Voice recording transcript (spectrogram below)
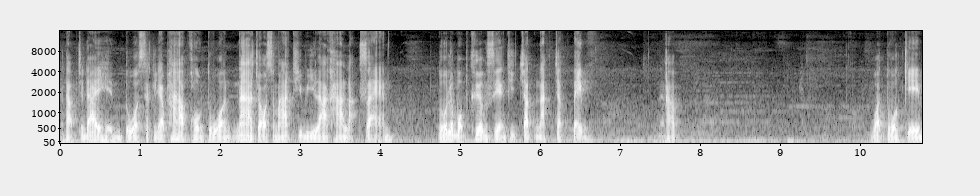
นะครับจะได้เห็นตัวศักยภาพของตัวหน้าจอสมาร์ททีวีราคาหลักแสน ตัวระบบเครื่องเสียงที่จัดหนักจัดเต็มนะครับว่าตัวเกม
